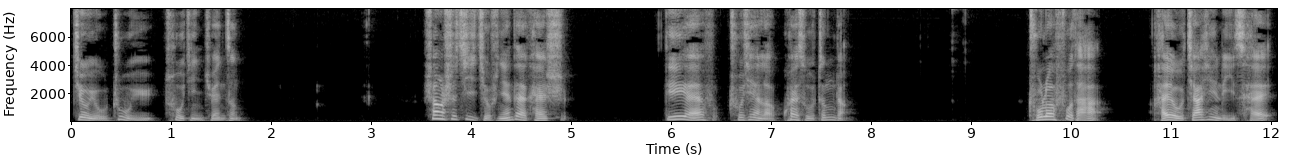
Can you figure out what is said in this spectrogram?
就有助于促进捐赠。上世纪九十年代开始，DAF 出现了快速增长。除了富达，还有嘉信理财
